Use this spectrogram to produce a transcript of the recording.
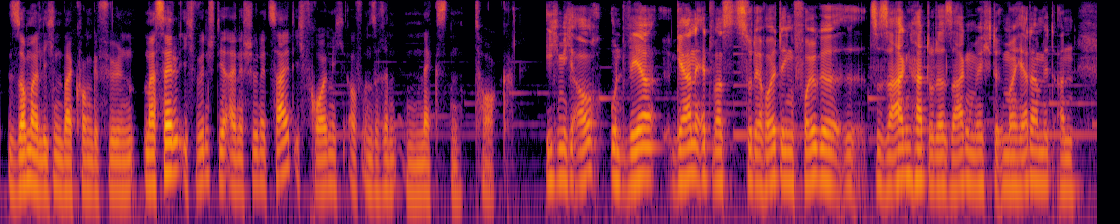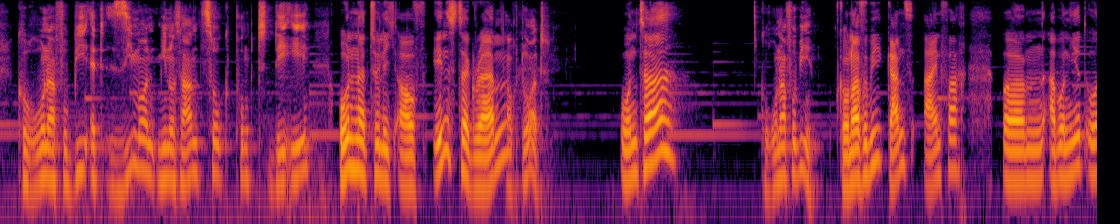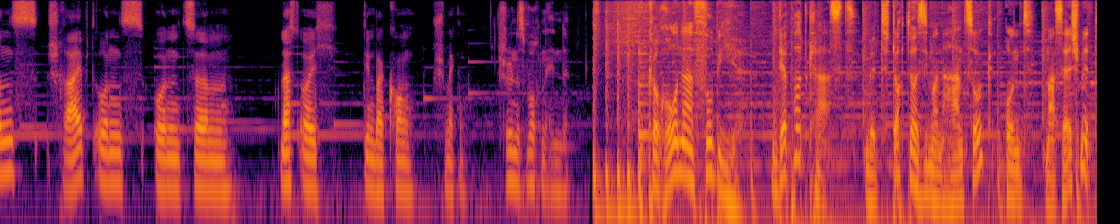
sommerlichen Balkongefühlen. Marcel, ich wünsche dir eine schöne Zeit. Ich freue mich auf unseren nächsten Talk. Ich mich auch. Und wer gerne etwas zu der heutigen Folge äh, zu sagen hat oder sagen möchte, immer her damit an coronaphobie at simon-hanzog.de. Und natürlich auf Instagram. Auch dort. Unter Coronaphobie. Coronaphobie, ganz einfach. Ähm, abonniert uns, schreibt uns und ähm, lasst euch den Balkon schmecken. Schönes Wochenende. Corona-Phobie, der Podcast mit Dr. Simon Hanzog und Marcel Schmidt.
